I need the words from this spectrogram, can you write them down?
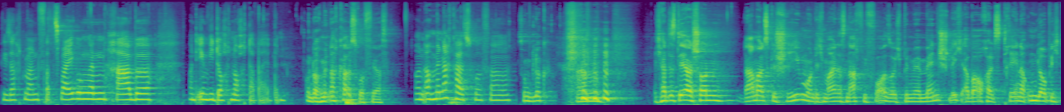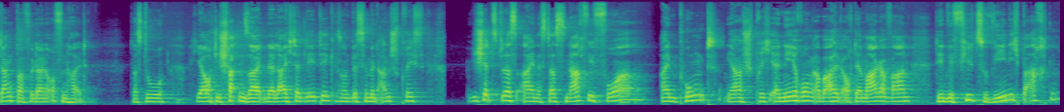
wie sagt man, Verzweigungen habe und irgendwie doch noch dabei bin. Und auch mit nach Karlsruhe fährst. Und auch mit nach Karlsruhe fahre. Zum Glück. Ähm, Ich hatte es dir ja schon damals geschrieben und ich meine es nach wie vor so. Ich bin mir menschlich, aber auch als Trainer unglaublich dankbar für deine Offenheit, dass du hier auch die Schattenseiten der Leichtathletik so ein bisschen mit ansprichst. Wie schätzt du das ein? Ist das nach wie vor ein Punkt, ja, sprich Ernährung, aber halt auch der Magerwahn, den wir viel zu wenig beachten?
